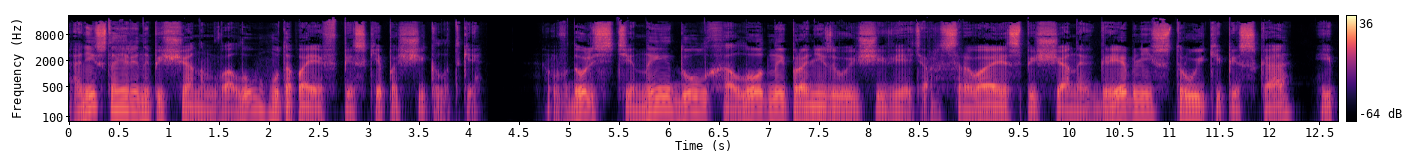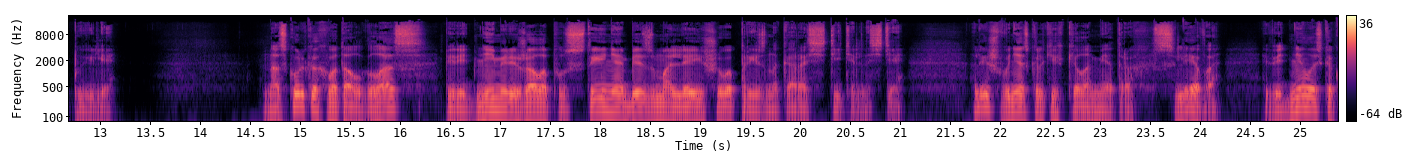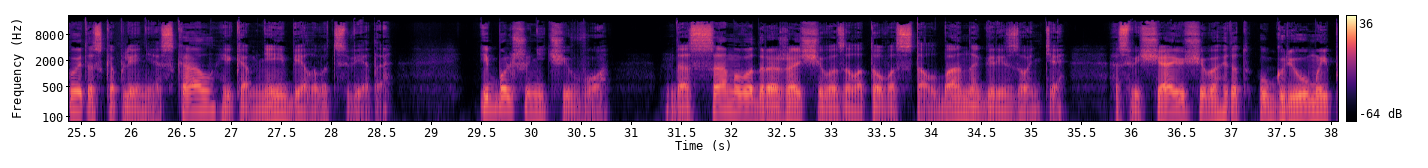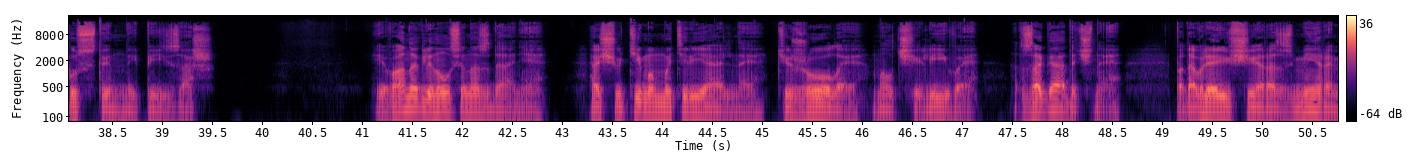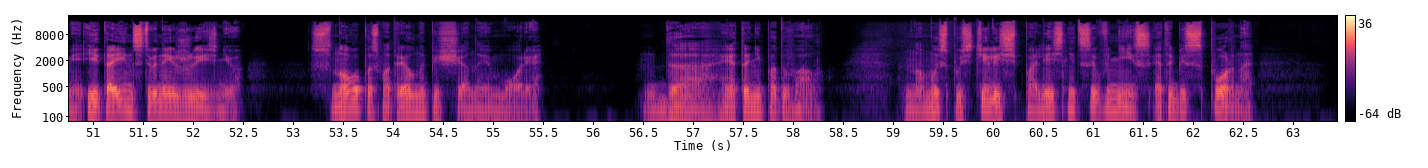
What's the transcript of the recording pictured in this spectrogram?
Они стояли на песчаном валу, утопая в песке по щиколотке. Вдоль стены дул холодный пронизывающий ветер, срывая с песчаных гребней струйки песка и пыли. Насколько хватал глаз, перед ними лежала пустыня без малейшего признака растительности. Лишь в нескольких километрах слева виднелось какое-то скопление скал и камней белого цвета. И больше ничего — до самого дрожащего золотого столба на горизонте, освещающего этот угрюмый пустынный пейзаж. Иван оглянулся на здание, ощутимо материальное, тяжелое, молчаливое, загадочное, подавляющее размерами и таинственной жизнью, снова посмотрел на песчаное море. Да, это не подвал. Но мы спустились по лестнице вниз, это бесспорно.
